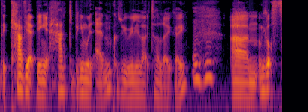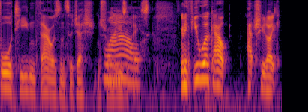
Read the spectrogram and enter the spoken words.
The caveat being it had to begin with M because we really liked our logo. Um, we got fourteen thousand suggestions from our user base, and if you work out actually like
